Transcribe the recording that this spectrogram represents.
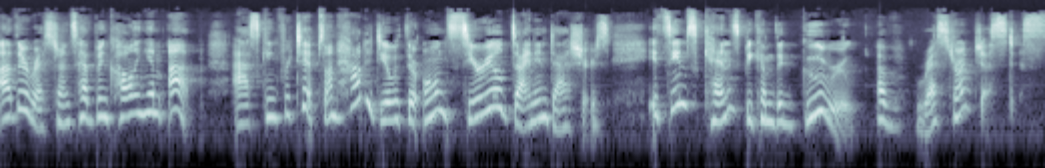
Other restaurants have been calling him up, asking for tips on how to deal with their own serial dine and dashers. It seems Ken's become the guru of restaurant justice.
